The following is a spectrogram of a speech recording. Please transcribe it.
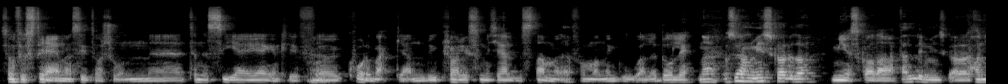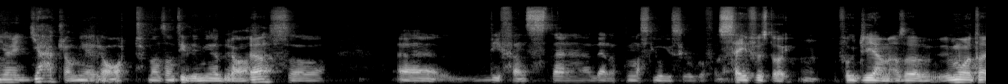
Sånn frustrerende situasjon eh, Tennessee er egentlig for quarterbacken. Du klarer liksom ikke helt bestemme deg for om han er god eller dårlig. Nei, Og så er han mye skadet, da. Mye skader. Veldig mye skadet. Han gjør jækla mye rart, men samtidig mye bra. Ja. Så eh, defense, det, det er nok det mest logiske å gå for. det. Safest òg. Mm. For GM altså, Vi må ta,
